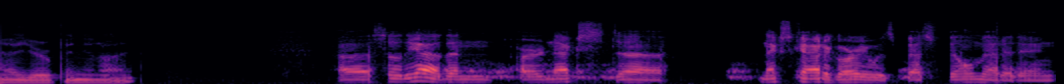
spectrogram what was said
uh, your opinion on it. uh, so yeah then our next uh, next category was best film editing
